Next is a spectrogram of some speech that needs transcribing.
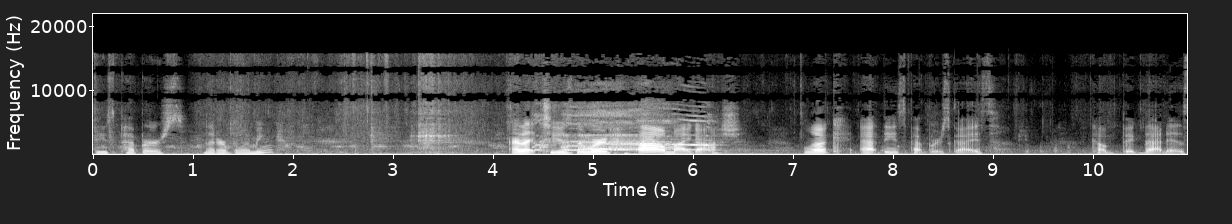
these peppers that are blooming. I like to use the word, oh my gosh. Look at these peppers, guys. Look how big that is.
